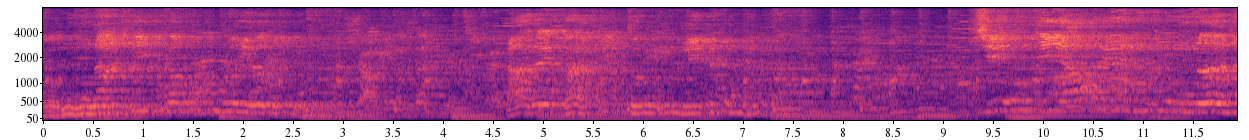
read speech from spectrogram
こんな人のように誰か一人で信じ合えるなら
